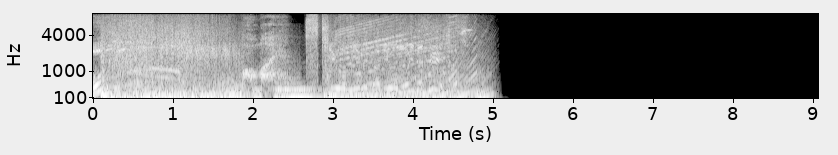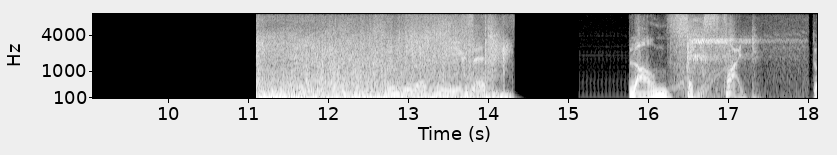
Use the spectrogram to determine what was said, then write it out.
お前月を見るたび思い出せ。行くぜラウンド6ファイト。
